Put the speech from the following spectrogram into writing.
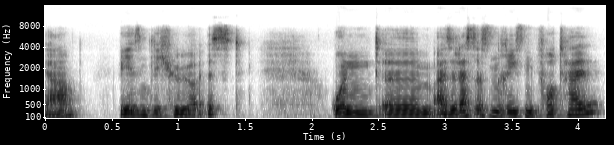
ja, wesentlich höher ist. Und ähm, also das ist ein Riesenvorteil.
